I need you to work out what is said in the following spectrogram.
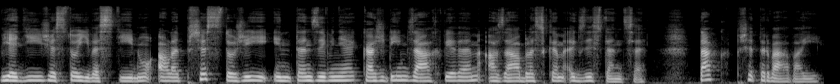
Vědí, že stojí ve stínu, ale přesto žijí intenzivně každým záchvěvem a zábleskem existence. Tak přetrvávají.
